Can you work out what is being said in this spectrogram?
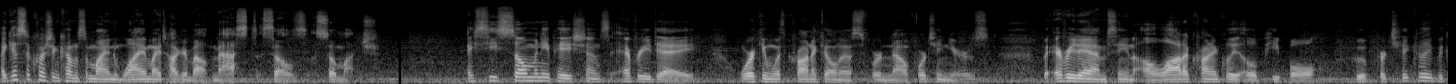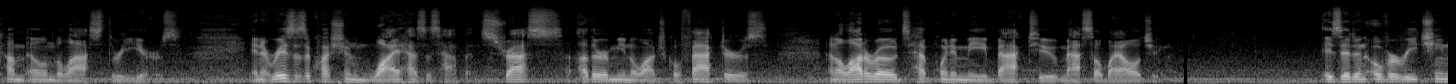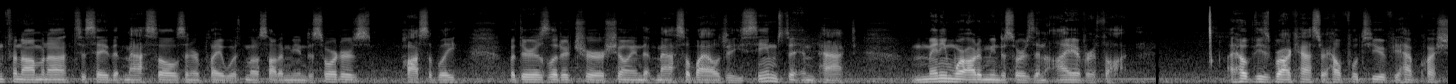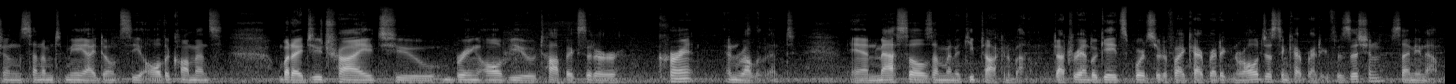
I guess the question comes to mind, why am I talking about mast cells so much? I see so many patients every day working with chronic illness for now 14 years, but every day I'm seeing a lot of chronically ill people who have particularly become ill in the last three years. And it raises a question, why has this happened? Stress, other immunological factors, and a lot of roads have pointed me back to mast cell biology. Is it an overreaching phenomena to say that mast cells interplay with most autoimmune disorders? Possibly, but there is literature showing that mast cell biology seems to impact many more autoimmune disorders than I ever thought. I hope these broadcasts are helpful to you. If you have questions, send them to me. I don't see all the comments, but I do try to bring all of you topics that are current and relevant. And mast cells, I'm going to keep talking about them. Dr. Randall Gates, board certified chiropractic neurologist and chiropractic physician, signing out.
